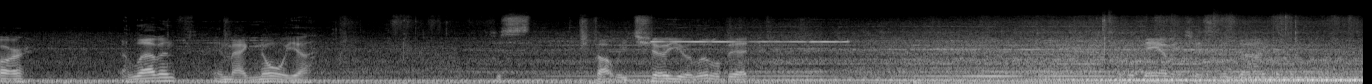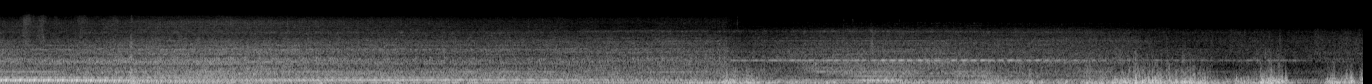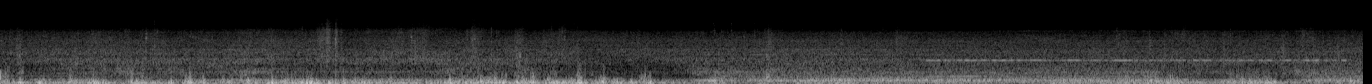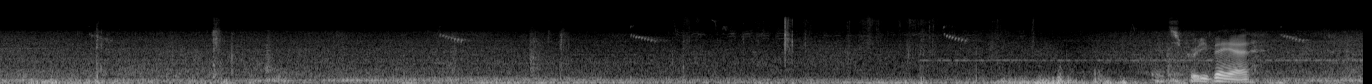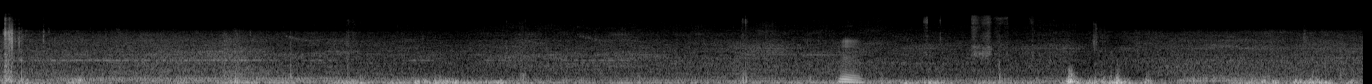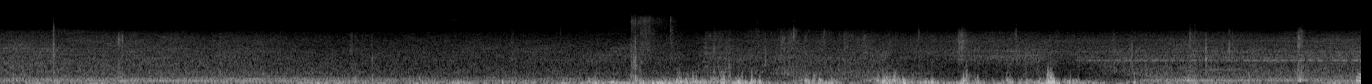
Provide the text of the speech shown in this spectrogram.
Our 11th and Magnolia. Just thought we'd show you a little bit of the damage that's been done. It's pretty bad.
